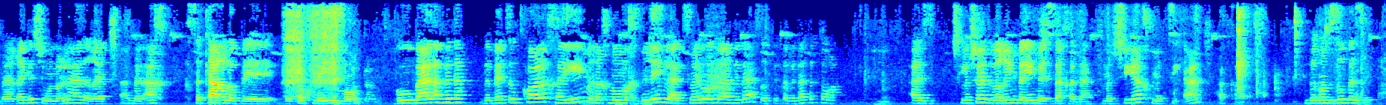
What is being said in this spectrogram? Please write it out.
מהרגע שהוא נולד, הרי המלאך סתר לו בתוך מי אמו, והוא בעל אבדה. ובעצם כל החיים אנחנו מחזירים לעצמנו את האבדה הזאת, את אבדת התורה. אז שלושה דברים באים בהיסח הדעת. משיח, מציאה, הקרב. ורמזו בזה.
